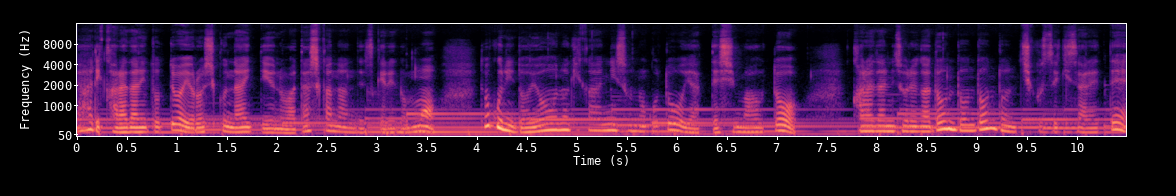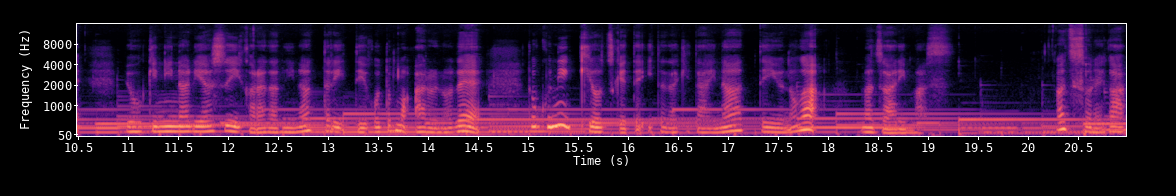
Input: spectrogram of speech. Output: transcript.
やはり体にとってはよろしくないっていうのは確かなんですけれども特に土曜の期間にそのことをやってしまうと体にそれがどんどんどんどん蓄積されて病気になりやすい体になったりっていうこともあるので特に気をつけていただきたいなっていうのがまずあります。まずそれが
